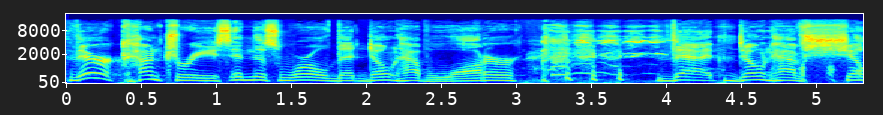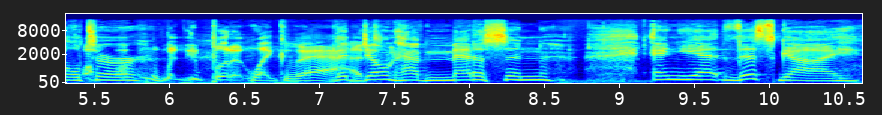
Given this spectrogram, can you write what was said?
There are countries in this world that don't have water, that don't have shelter. when you put it like that, that don't have medicine, and yet this guy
